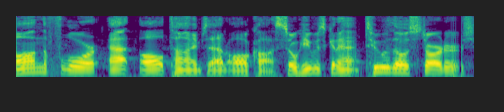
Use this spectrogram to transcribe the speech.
on the floor at all times, at all costs. So he was going to have two of those starters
